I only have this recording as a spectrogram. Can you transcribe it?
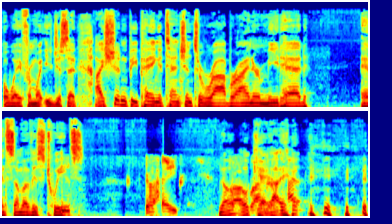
away from what you just said. I shouldn't be paying attention to Rob Reiner, meathead, and some of his tweets. Right. No, Rob okay. I,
